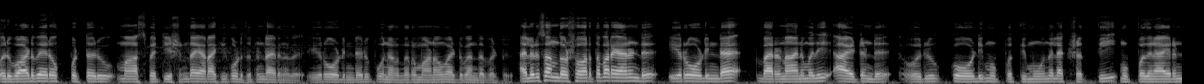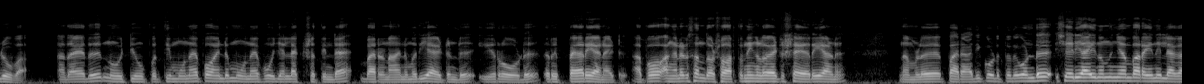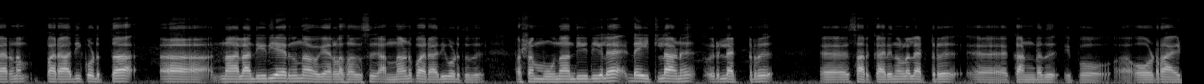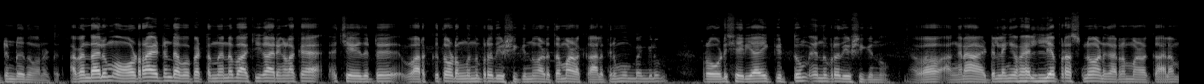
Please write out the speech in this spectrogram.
ഒരുപാട് പേര് ഒപ്പിട്ടൊരു മാസ് പെറ്റീഷൻ തയ്യാറാക്കി കൊടുത്തിട്ടുണ്ടായിരുന്നത്. ഈ റോഡിന്റെ ഒരു പുനർനിർമ്മാണവുമായിട്ട് ബന്ധപ്പെട്ട്. അതിലൊരു സന്തോഷ വാർത്ത പറയാനുണ്ട്. ഈ റോഡിന്റെ ഭരണാനുമതി ആയിട്ടുണ്ട്. ഒരു കോടി മുപ്പത്തിമൂന്ന് ലക്ഷത്തി മുപ്പതിനായിരം രൂപ. അതായത് നൂറ്റി മുപ്പത്തി മൂന്ന് പോയിന്റ് മൂന്ന് പൂജ്യം ലക്ഷത്തിന്റെ ഭരണാനുമതി ആയിട്ടുണ്ട് ഈ റോഡ് റിപ്പയർ ചെയ്യാനായിട്ട്. അപ്പോൾ അങ്ങനെ ഒരു സന്തോഷ വാർത്ത നിങ്ങളുമായിട്ട് ഷെയർ ചെയ്യാണ്. നമ്മൾ പരാതി കൊടുത്തത് കൊണ്ട് ശരിയായി എന്നൊന്നും ഞാൻ പറയുന്നില്ല. കാരണം പരാതി കൊടുത്ത നാലാം തീയതി ആയിരുന്നു നവകേരള സദസ്സ്. അന്നാണ് പരാതി കൊടുത്തത്. പക്ഷേ മൂന്നാം തീയതിയിലെ ഡേറ്റിലാണ് ഒരു ലെറ്റർ സർക്കാരിൽ നിന്നുള്ള ലെറ്റർ കണ്ടത്. ഇപ്പോൾ ഓർഡർ ആയിട്ടുണ്ട് എന്ന് പറഞ്ഞിട്ട്. അപ്പോൾ എന്തായാലും ഓർഡർ ആയിട്ടുണ്ട്. അപ്പോൾ പെട്ടെന്ന് തന്നെ ബാക്കി കാര്യങ്ങളൊക്കെ ചെയ്തിട്ട് വർക്ക് തുടങ്ങുമെന്ന് പ്രതീക്ഷിക്കുന്നു. അടുത്ത മഴക്കാലത്തിന് മുമ്പെങ്കിലും റോഡ് ശരിയായി കിട്ടും എന്ന് പ്രതീക്ഷിക്കുന്നു. അപ്പോൾ അങ്ങനെ ആയിട്ടില്ലെങ്കിൽ വലിയ പ്രശ്നമാണ്. കാരണം മഴക്കാലം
